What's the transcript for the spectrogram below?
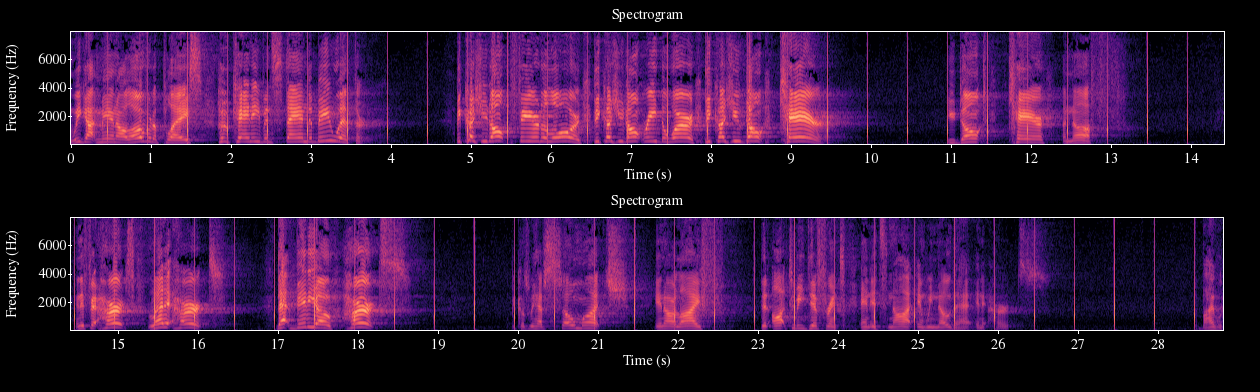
We got men all over the place who can't even stand to be with her. Because you don't fear the Lord, because you don't read the Word, because you don't care. You don't care enough. And if it hurts, let it hurt. That video hurts because we have so much in our life that ought to be different, and it's not, and we know that, and it hurts. The Bible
